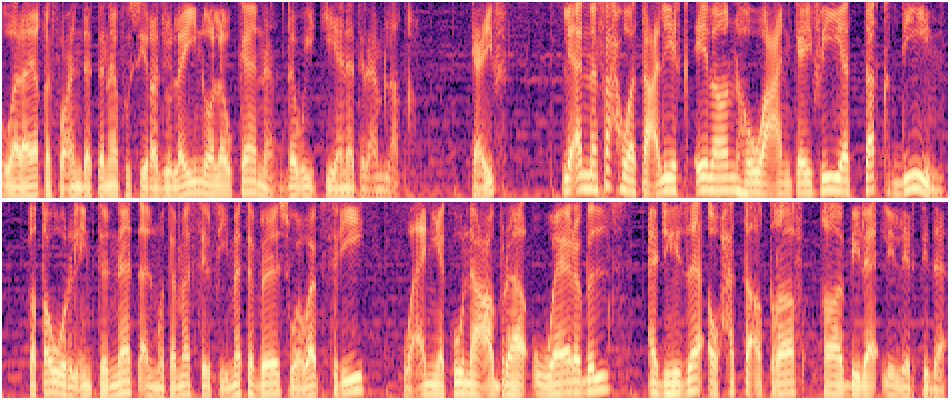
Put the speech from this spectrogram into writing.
ولا يقف عند تنافس رجلين ولو كان ذوي كيانات العملاقة كيف؟ لأن فحوى تعليق إيلون هو عن كيفية تقديم تطور الإنترنت المتمثل في ميتافيرس وويب 3 وأن يكون عبر wearables أجهزة أو حتى أطراف قابلة للارتداء.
